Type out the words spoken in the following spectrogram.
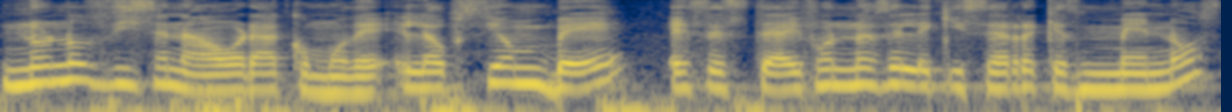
no nos dicen ahora como de la opción B es este iPhone, no es el XR que es menos,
